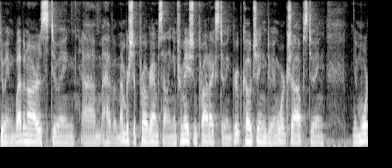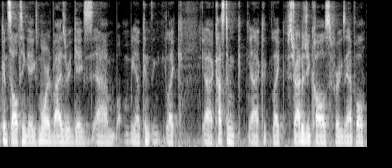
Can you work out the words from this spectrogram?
doing webinars, doing. Um, I have a membership program, selling information products, doing group coaching, doing workshops, doing you know, more consulting gigs, more advisory gigs. Um, you know, con- like uh, custom uh, like strategy calls, for example.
